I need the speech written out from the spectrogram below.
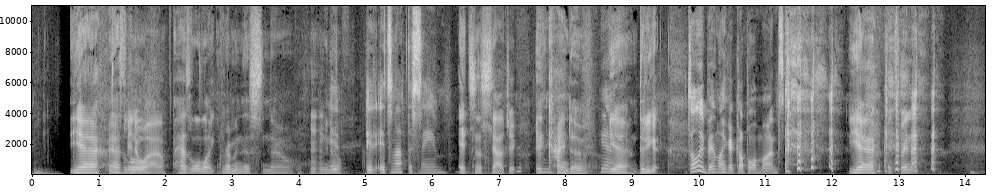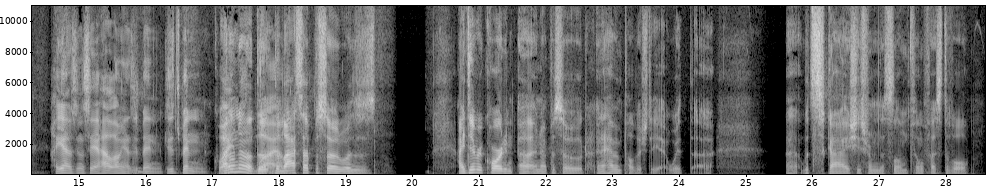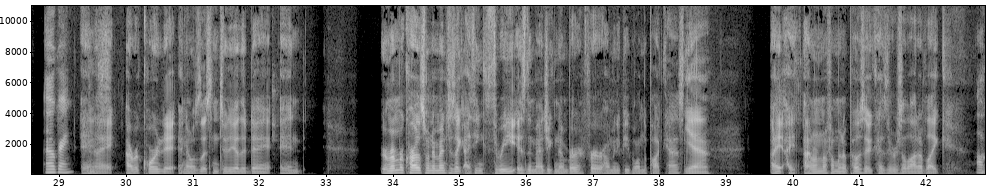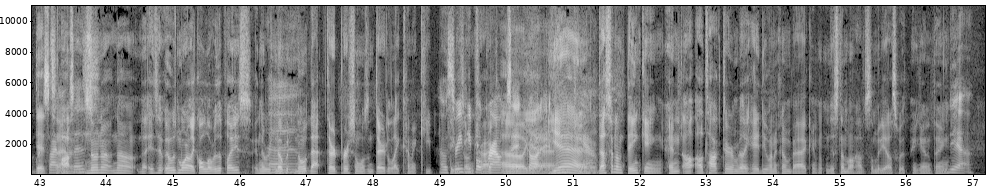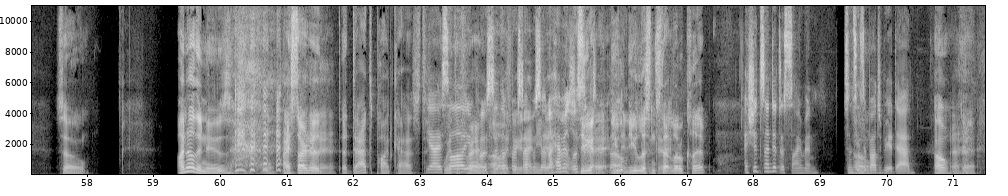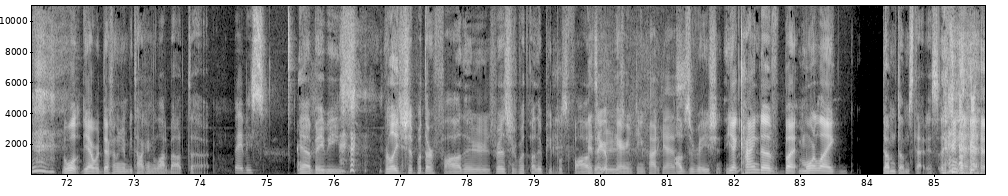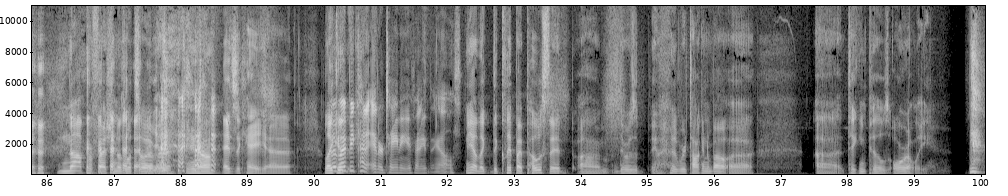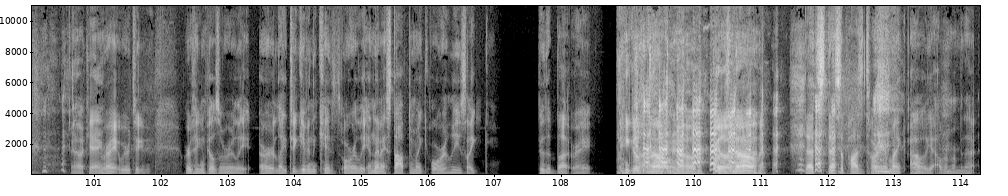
Yeah, it has Been a little, while. has a little like reminisce now. You know, It it's not the same. It's nostalgic. it kind of. Yeah. Yeah. Did you get? It's only been like a couple of months. Yeah. It's been. yeah, I was gonna say, how long has it been? Because it's been quite. I don't know. a The the last episode was. I did record an, uh, an episode, and I haven't published it yet with uh, uh, with Sky. She's from the SLO Film Festival, okay. and Nice. I I recorded it, and I was listening to it the other day, and remember Carlos when I mentioned like I think three is the magic number for how many people on the podcast. Yeah. I I, I don't know if I'm gonna post it because there was a lot of like Awkward Dead silences. no no no the- it's, it was more like all over the place, and there was nobody Uh. no that third person wasn't there to like kind of keep Oh, three things on people track. grounds Oh, it. Got yeah. it. Yeah, Yeah. that's what I'm thinking, and I'll I'll talk to her and be like, hey, do you want to come back? And this time I'll have somebody else with me, kind of thing. Yeah. So, on other news, I started a, a dad's podcast. Yeah, I with saw a you friend. posted Oh, the first dude, I need episode. to I haven't listen Did listened you to get, it you, though. you listened to that it. little clip? I should send it to Simon since he's Oh. about to be a dad. Oh, Uh-huh. yeah. well, yeah, we're definitely gonna be talking a lot about uh, Babies. yeah, babies, relationship with our fathers, relationship with other people's fathers. It's like a parenting podcast. observation. Yeah, kind of, but more like dum dum status, not professionals whatsoever. Yeah. You know, it's okay. Uh, like but it it- might be kind of entertaining if anything else. yeah, like the clip I posted. Um, there was we were talking about uh, uh, taking pills orally, okay. right? We were taking we were taking pills orally, or like to giving the kids orally, and then I stopped. I'm like, orally is like through the butt, right? And he goes, no, no. He goes, no. that's that's suppository. I'm like, oh yeah, I'll remember that.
